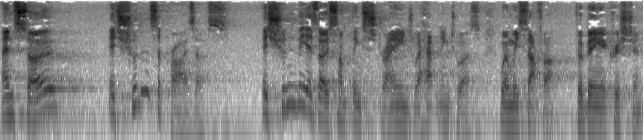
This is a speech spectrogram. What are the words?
And so, it shouldn't surprise us. It shouldn't be as though something strange were happening to us when we suffer for being a Christian.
